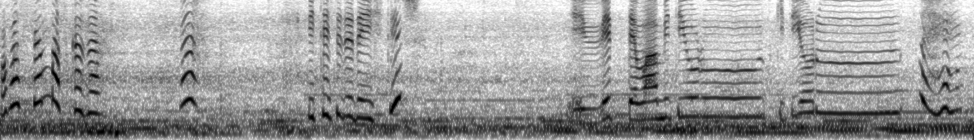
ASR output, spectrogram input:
Baba sen bas gaza. Heh. Vitesi de değiştir. Evet devam ediyoruz. Gidiyoruz.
